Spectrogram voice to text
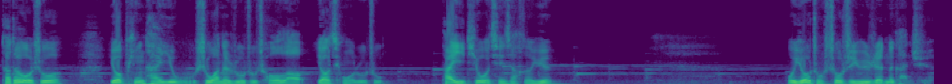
他对我说：“有平台以五十万的入住酬劳邀请我入住，他已替我签下合约。”我有种受制于人的感觉，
